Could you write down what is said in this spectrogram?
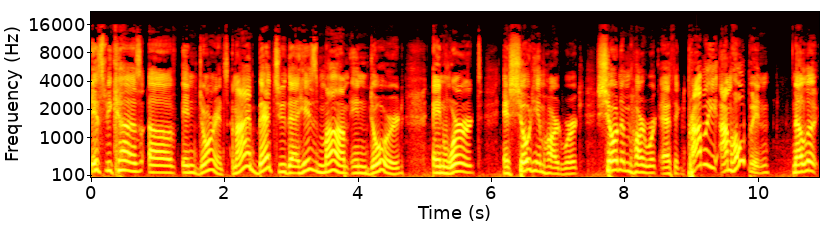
It's because of endurance. And I bet you that his mom endured and worked and showed him hard work, showed him hard work ethic. Probably, I'm hoping. Now, look,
